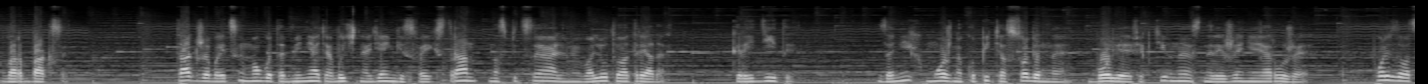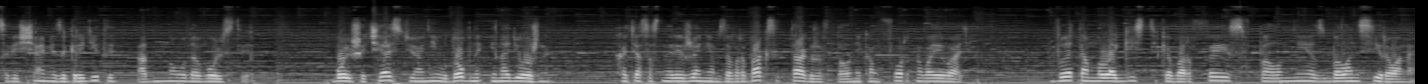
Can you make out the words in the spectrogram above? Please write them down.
варбаксы. Также бойцы могут обменять обычные деньги своих стран на специальную валюту отряда – кредиты. За них можно купить особенное, более эффективное снаряжение и оружие. Пользоваться вещами за кредиты – одно удовольствие. Большей частью они удобны и надежны, хотя со снаряжением за варбаксы также вполне комфортно воевать. В этом логистика Warface вполне сбалансирована.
